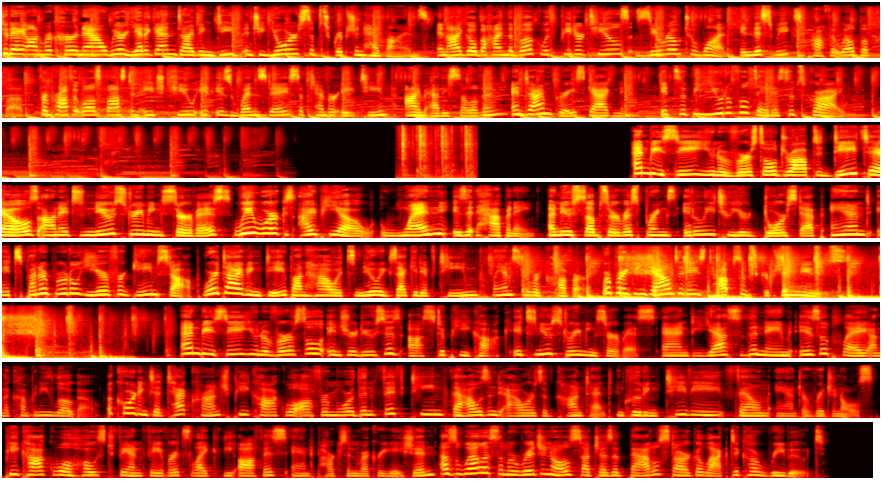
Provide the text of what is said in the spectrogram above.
Today on Recur Now, we're yet again diving deep into your subscription headlines. And I go behind the book with Peter Thiel's Zero to One in this week's Profitwell Book Club. From Profitwell's Boston HQ, it is Wednesday, September 18th. I'm Abby Sullivan. And I'm Grace Gagnon. It's a beautiful day to subscribe. NBC Universal dropped details on its new streaming service, WeWork's IPO. When is it happening? A new subservice brings Italy to your doorstep, and it's been a brutal year for GameStop. We're diving deep on how its new executive team plans to recover. We're breaking down today's top subscription news. NBC Universal introduces us to Peacock, its new streaming service. And yes, the name is a play on the company logo. According to TechCrunch, Peacock will offer more than 15,000 hours of content, including TV, film, and originals. Peacock will host fan favorites like The Office and Parks and Recreation, as well as some originals such as a Battlestar Galactica reboot.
